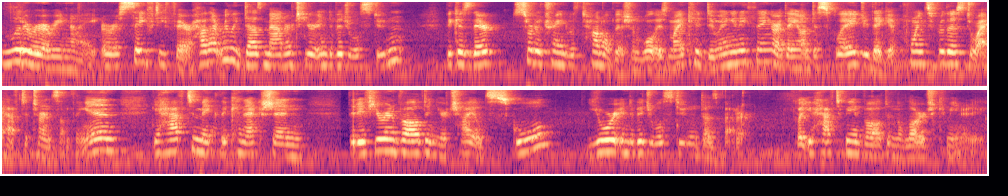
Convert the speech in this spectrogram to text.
literary night or a safety fair, how that really does matter to your individual student because they're sort of trained with tunnel vision. Well, is my kid doing anything? Are they on display? Do they get points for this? Do I have to turn something in? You have to make the connection that if you're involved in your child's school, your individual student does better. But you have to be involved in the large community.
